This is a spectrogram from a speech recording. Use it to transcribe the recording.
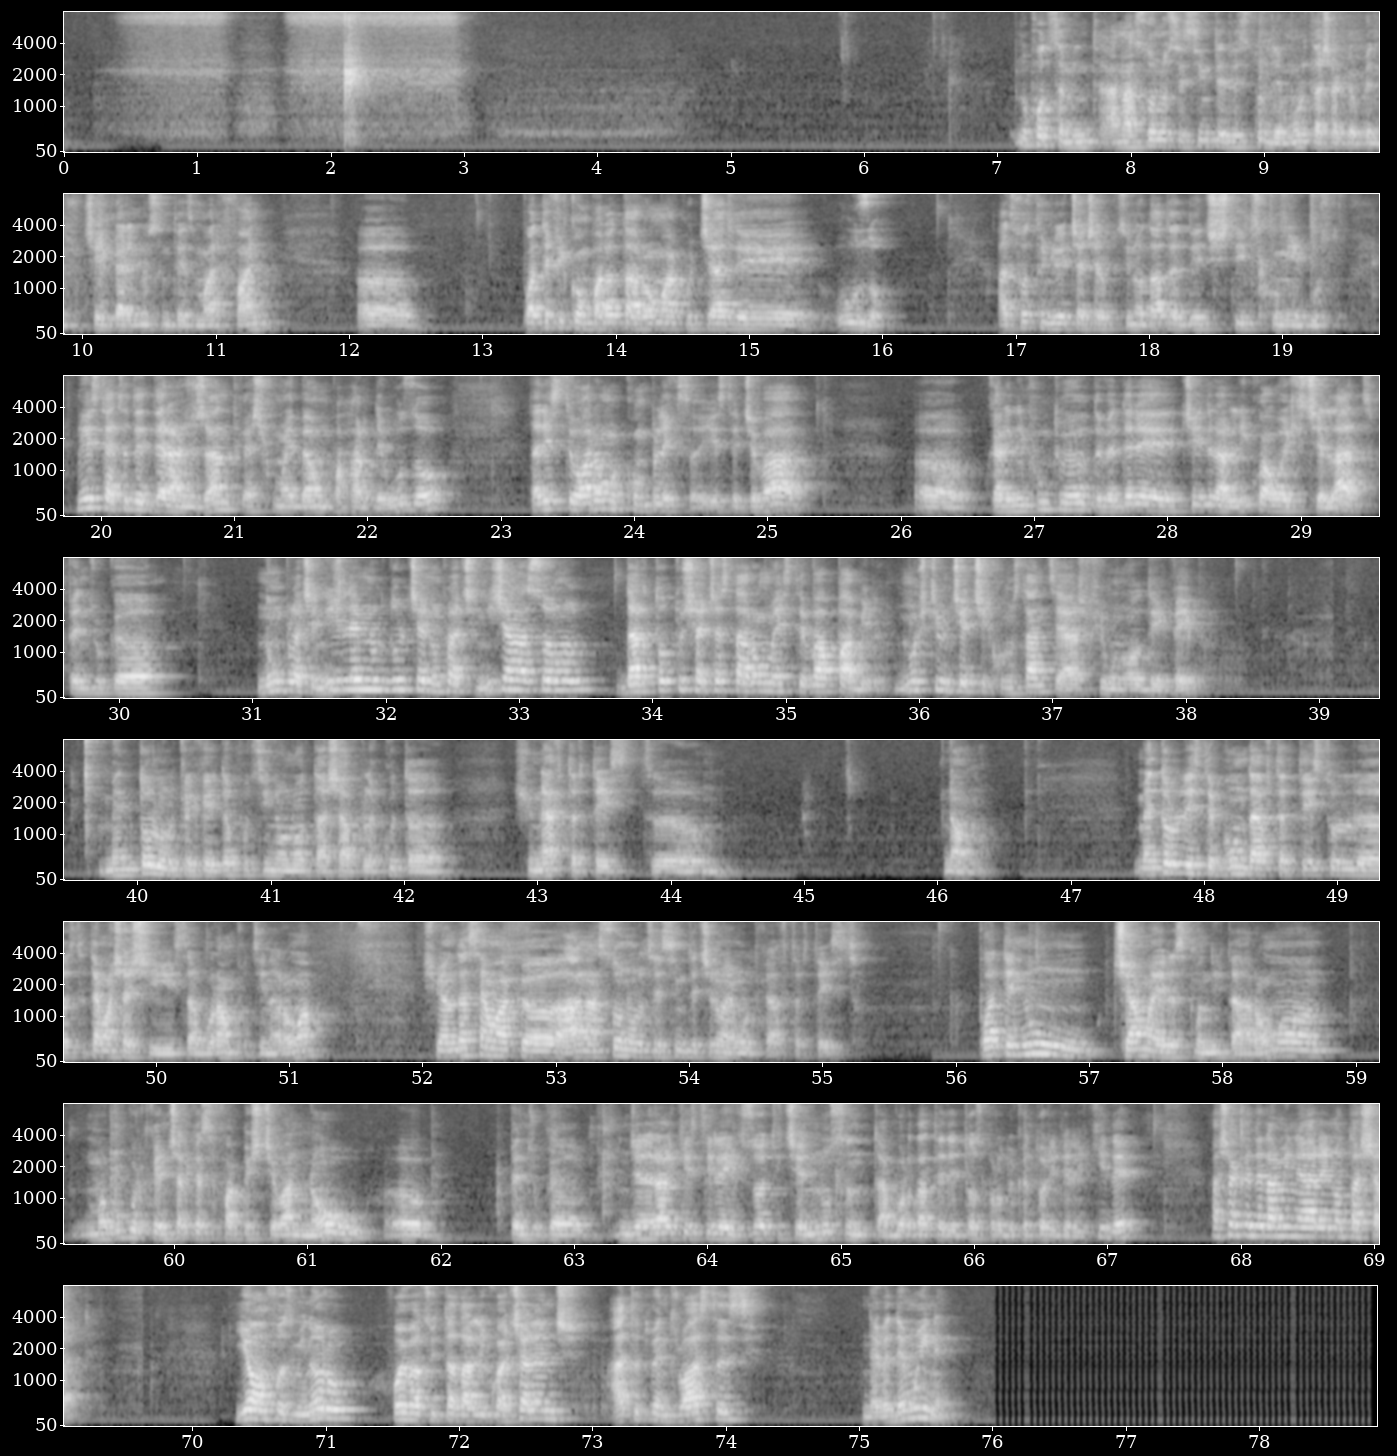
Nu pot să mint, anasonul se simte destul de mult, așa că pentru cei care nu sunteți mari fani, uh, poate fi comparată aroma cu cea de uzo. Ați fost în Grecia cel puțin o dată, deci știți cum e gustul. Nu este atât de deranjant ca și cum ai bea un pahar de uzo, dar este o aromă complexă. Este ceva uh, care, din punctul meu de vedere, cei de la Lico au excelat, pentru că nu-mi place nici lemnul dulce, nu-mi place nici anasonul, dar totuși această aromă este vapabilă. Nu știu în ce circunstanțe aș fi un all day vape. Mentolul cred că îi dă puțin o notă așa plăcută și un aftertaste. Uh... No, nu. Mentolul este bun, dar aftertaste-ul uh, stăteam așa și savuram puțin aroma. Și mi-am dat seama că anasonul se simte cel mai mult ca aftertaste. Poate nu cea mai răspândită aromă, mă bucur că încearcă să facă și ceva nou, uh, pentru că, în general, chestiile exotice nu sunt abordate de toți producătorii de lichide, așa că de la mine are nota 7. Eu am fost Minoru, voi v-ați uitat la Liqua Challenge, atât pentru astăzi, ne vedem mâine!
